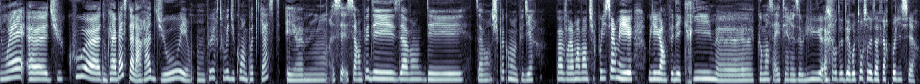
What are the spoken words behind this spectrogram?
Ouais, euh, du coup, euh, donc à la base c'était à la radio et on, on peut y retrouver du coup un podcast. Et c'est un peu des avant des avant, je sais pas comment on peut dire, pas vraiment aventure policière, mais où il y a eu un peu des crimes, comment ça a été résolu. Sur de- des retours sur des affaires policières.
